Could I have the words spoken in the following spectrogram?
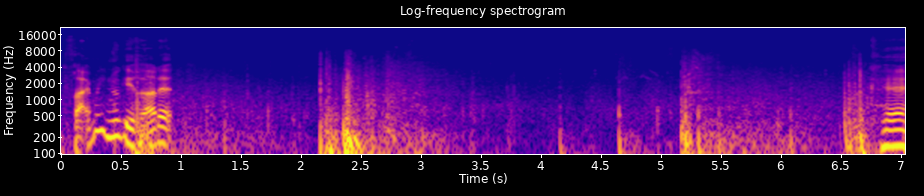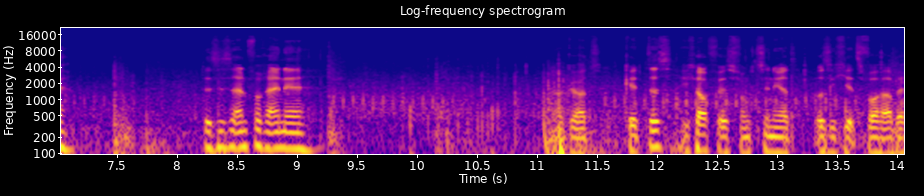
Ich frage mich nur gerade. Okay. Das ist einfach eine. Oh Gott, geht das? Ich hoffe, es funktioniert, was ich jetzt vorhabe.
